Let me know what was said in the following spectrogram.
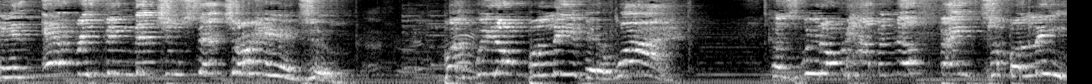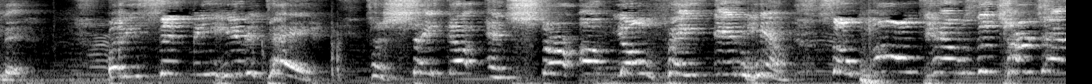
in everything that you set your hand to. But we don't believe it. Why? Because we don't have enough faith to believe it. But he sent me here today to shake up and stir up your faith in him. So Paul tells the church at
